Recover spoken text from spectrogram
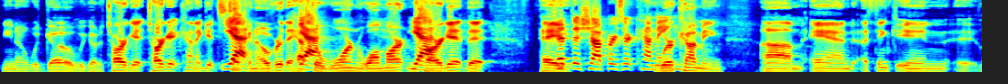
you know, would go. We go to Target. Target kind of gets Yeah. taken over. They have Yeah. to warn Walmart and Yeah. Target that, hey, that the shoppers are coming we're coming. Um, and I think in uh,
